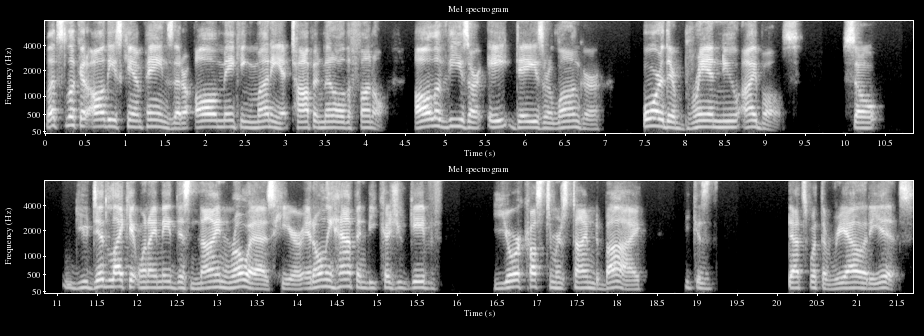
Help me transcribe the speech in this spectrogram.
let's look at all these campaigns that are all making money at top and middle of the funnel. All of these are eight days or longer, or they're brand new eyeballs. So you did like it when I made this nine ROAS here. It only happened because you gave your customers time to buy because that's what the reality is.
